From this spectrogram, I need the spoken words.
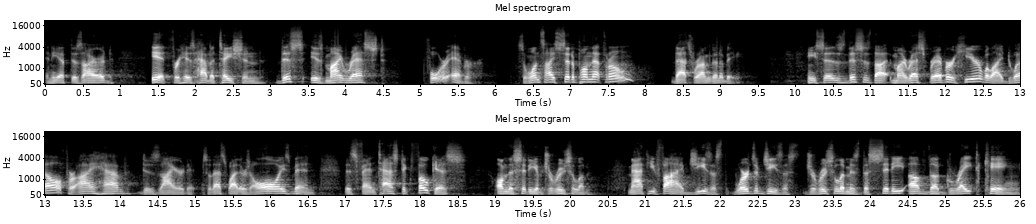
and he hath desired it for his habitation. This is my rest forever. So once I sit upon that throne, that's where I'm going to be. He says, This is the, my rest forever. Here will I dwell, for I have desired it. So that's why there's always been this fantastic focus on the city of Jerusalem. Matthew 5, Jesus, words of Jesus, Jerusalem is the city of the great king.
